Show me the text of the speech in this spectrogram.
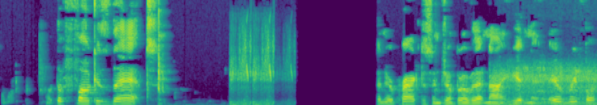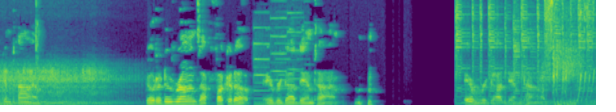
what the fuck is that? And they're practicing jumping over that knight, hitting it every fucking time. Go to do runs, I fuck it up every goddamn time. every goddamn time.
